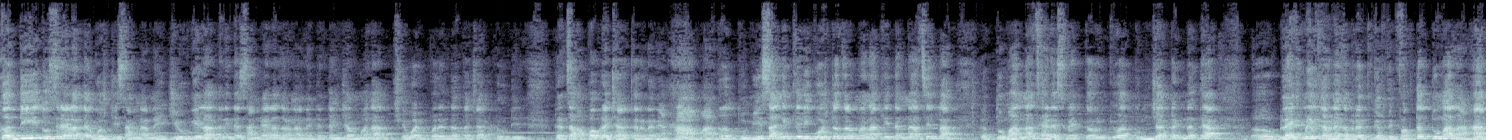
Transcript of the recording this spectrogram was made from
कधीही दुसऱ्याला त्या गोष्टी सांगणार नाही. जीव गेला तरी ते सांगायला जाणार नाही. ते त्यांच्या मनात शेवटपर्यंत त्याच्यात ठेवतील. त्याचा अपप्रचार करणार नाही. हा मात्र तुम्ही सांगितलेली गोष्ट जर मनातली त्यांना असेल ना तर तुम्हालाच हॅरेसमेंट करून किंवा तुमच्याकडनं त्या ब्लॅकमेल करण्याचा प्रयत्न करतील. फक्त तुम्हाला हा.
